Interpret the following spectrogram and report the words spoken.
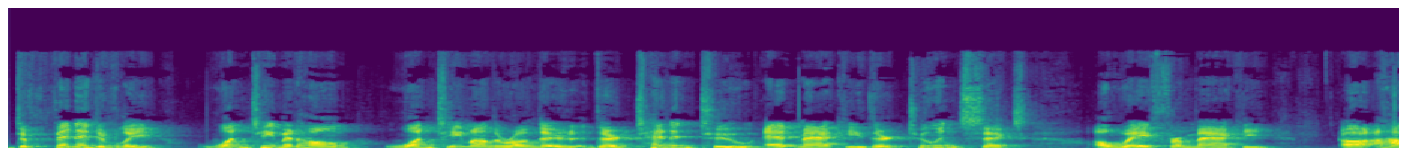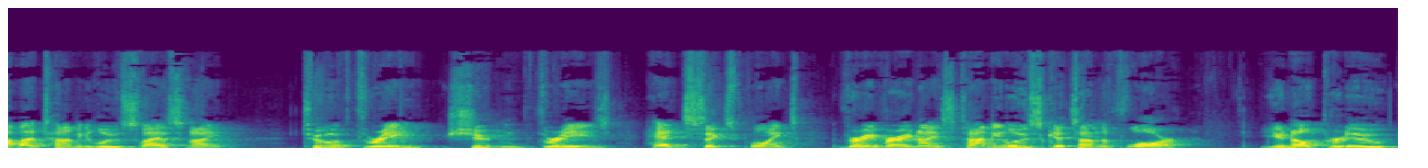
definitively one team at home, one team on the road. They're, they're 10 and 2 at Mackey. They're 2 and 6 away from Mackey. Uh, how about Tommy Luce last night? Two of three, shooting threes, had six points. Very, very nice. Tommy Luce gets on the floor. You know, Purdue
